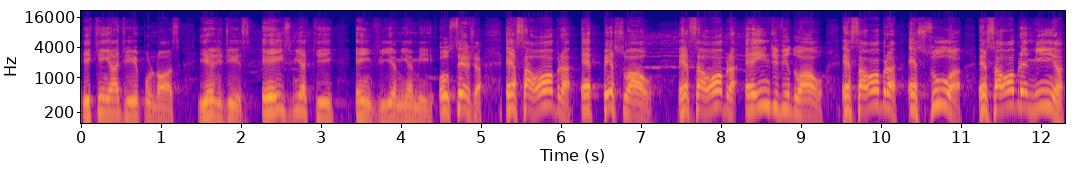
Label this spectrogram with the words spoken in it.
e quem há de ir por nós? E ele diz: Eis-me aqui, envia-me a mim. Ou seja, essa obra é pessoal, essa obra é individual, essa obra é sua, essa obra é minha,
